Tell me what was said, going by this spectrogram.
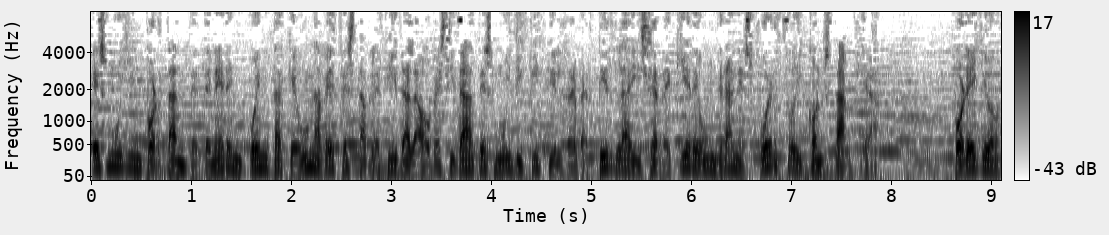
Es muy importante tener en cuenta que una vez establecida la obesidad es muy difícil revertirla y se requiere un gran esfuerzo y constancia. Por ello,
